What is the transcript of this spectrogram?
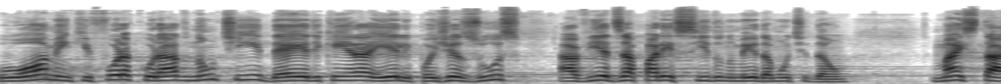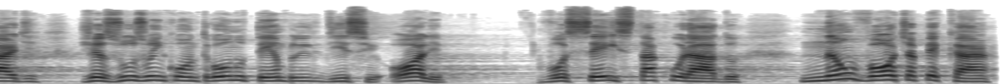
O homem que fora curado não tinha ideia de quem era ele, pois Jesus havia desaparecido no meio da multidão. Mais tarde, Jesus o encontrou no templo e lhe disse: Olhe, você está curado, não volte a pecar,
